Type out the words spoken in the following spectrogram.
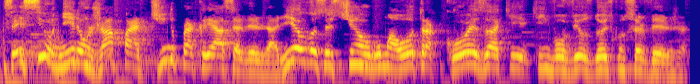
Vocês se uniram já partindo para criar a cervejaria ou vocês tinham alguma outra coisa que, que envolvia os dois com cerveja?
